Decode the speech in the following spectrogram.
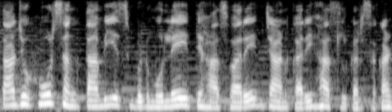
ਤਾਂ ਜੋ ਹੋਰ ਸੰਗਤਾਂ ਵੀ ਇਸ ਬੜਮੁੱਲੇ ਇਤਿਹਾਸ ਬਾਰੇ ਜਾਣਕਾਰੀ ਹਾਸਲ ਕਰ ਸਕਣ।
